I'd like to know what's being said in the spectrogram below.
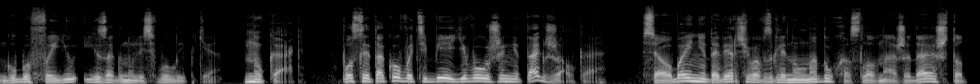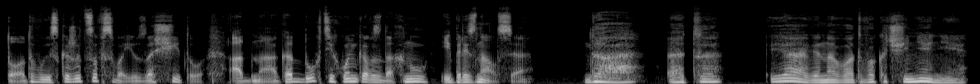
Губы Фэю изогнулись в улыбке. Ну как? После такого тебе его уже не так жалко? Сяобай недоверчиво взглянул на духа, словно ожидая, что тот выскажется в свою защиту. Однако дух тихонько вздохнул и признался. «Да, это я виноват в окоченении.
